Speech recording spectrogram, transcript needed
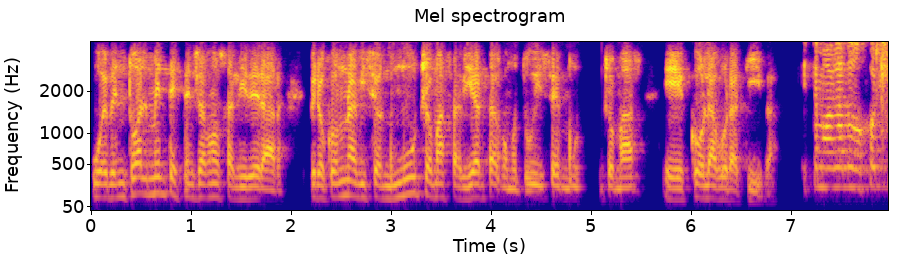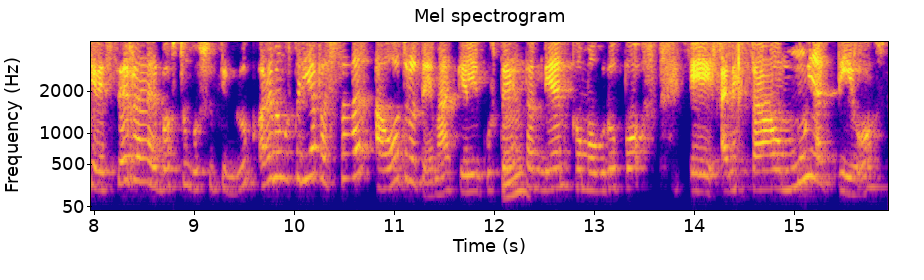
o eventualmente estén llamados a liderar, pero con una visión mucho más abierta, como tú dices, mucho más eh, colaborativa. Estamos hablando con Jorge Becerra del Boston Consulting Group. Ahora me gustaría pasar a otro tema, que el ustedes mm. también como grupo eh, han estado muy activos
